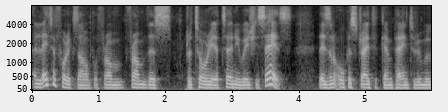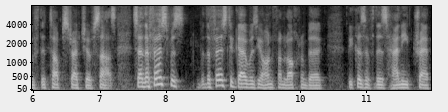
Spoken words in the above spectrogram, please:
a letter, for example, from, from this Pretoria attorney where she says there's an orchestrated campaign to remove the top structure of SARS. So the first was the first to go was Johan van Loggerenberg because of this honey trap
